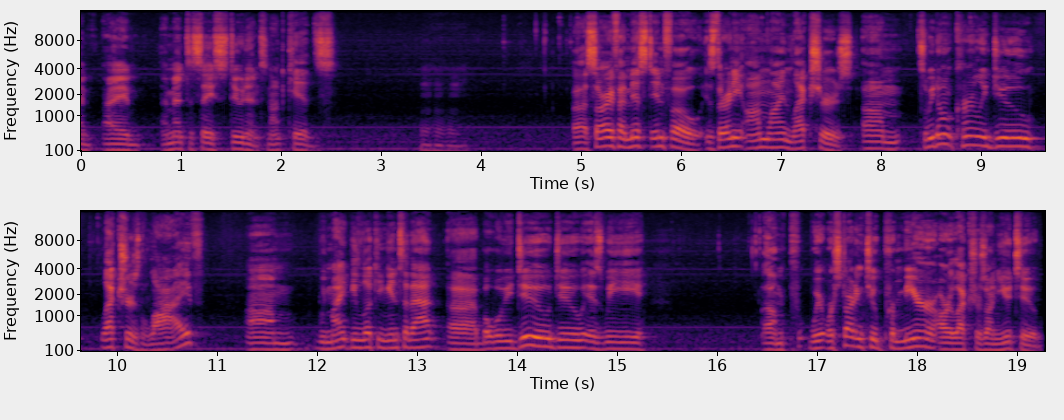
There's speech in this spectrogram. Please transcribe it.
I I I meant to say students, not kids. Uh, sorry if I missed info. Is there any online lectures? Um, so we don't currently do lectures live. Um, we might be looking into that. Uh, but what we do do is we um, we're, we're starting to premiere our lectures on YouTube.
